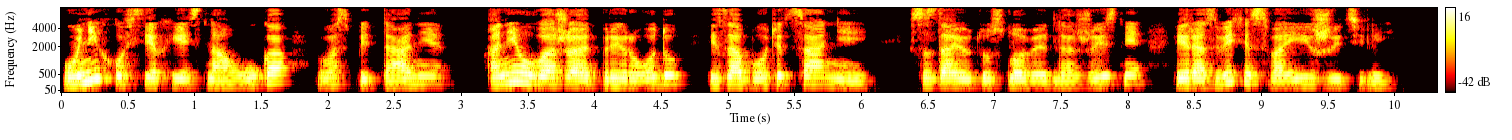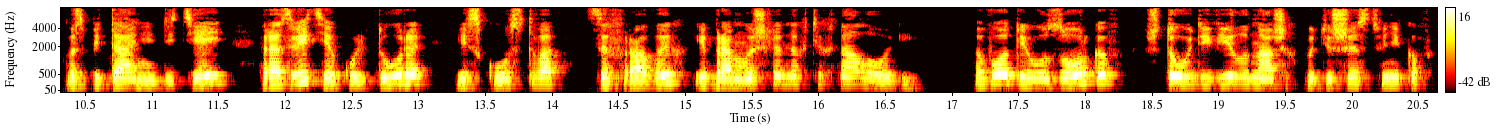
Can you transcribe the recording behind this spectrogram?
У них у всех есть наука, воспитание, они уважают природу и заботятся о ней, создают условия для жизни и развития своих жителей, воспитание детей, развитие культуры, искусства, цифровых и промышленных технологий. Вот и у зоргов, что удивило наших путешественников,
